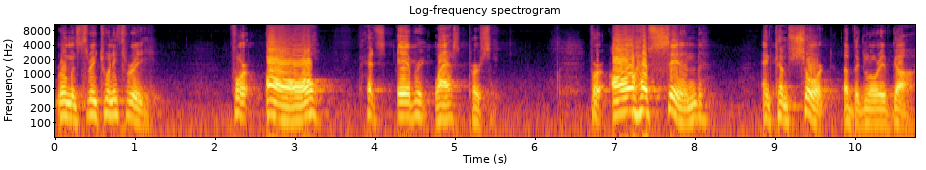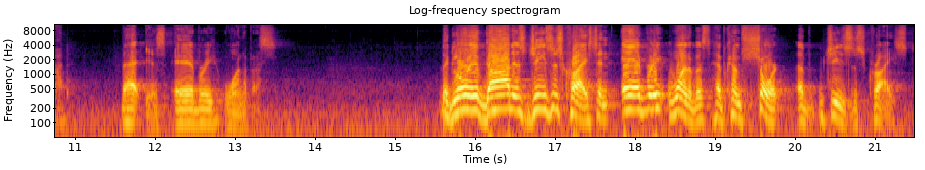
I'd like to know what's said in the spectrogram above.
Romans 3:23 For all that's every last person for all have sinned and come short of the glory of God. That is every one of us. The glory of God is Jesus Christ, and every one of us have come short of Jesus Christ.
